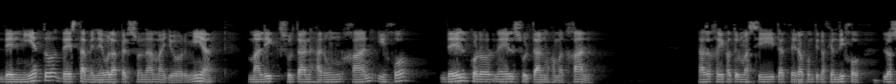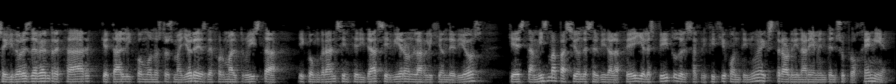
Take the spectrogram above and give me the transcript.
del nieto de esta benévola persona mayor mía, Malik Sultan Harun Khan, hijo del coronel Sultan Muhammad Khan. Hazrat Khalifatul Masih III a continuación dijo, los seguidores deben rezar que tal y como nuestros mayores de forma altruista y con gran sinceridad sirvieron la religión de Dios, que esta misma pasión de servir a la fe y el espíritu del sacrificio continúe extraordinariamente en su progenie.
